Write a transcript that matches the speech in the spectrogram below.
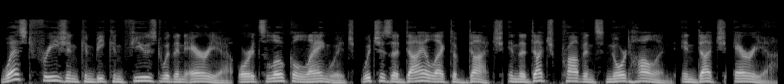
West Frisian can be confused with an area or its local language, which is a dialect of Dutch in the Dutch province Noord-Holland in Dutch, area.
